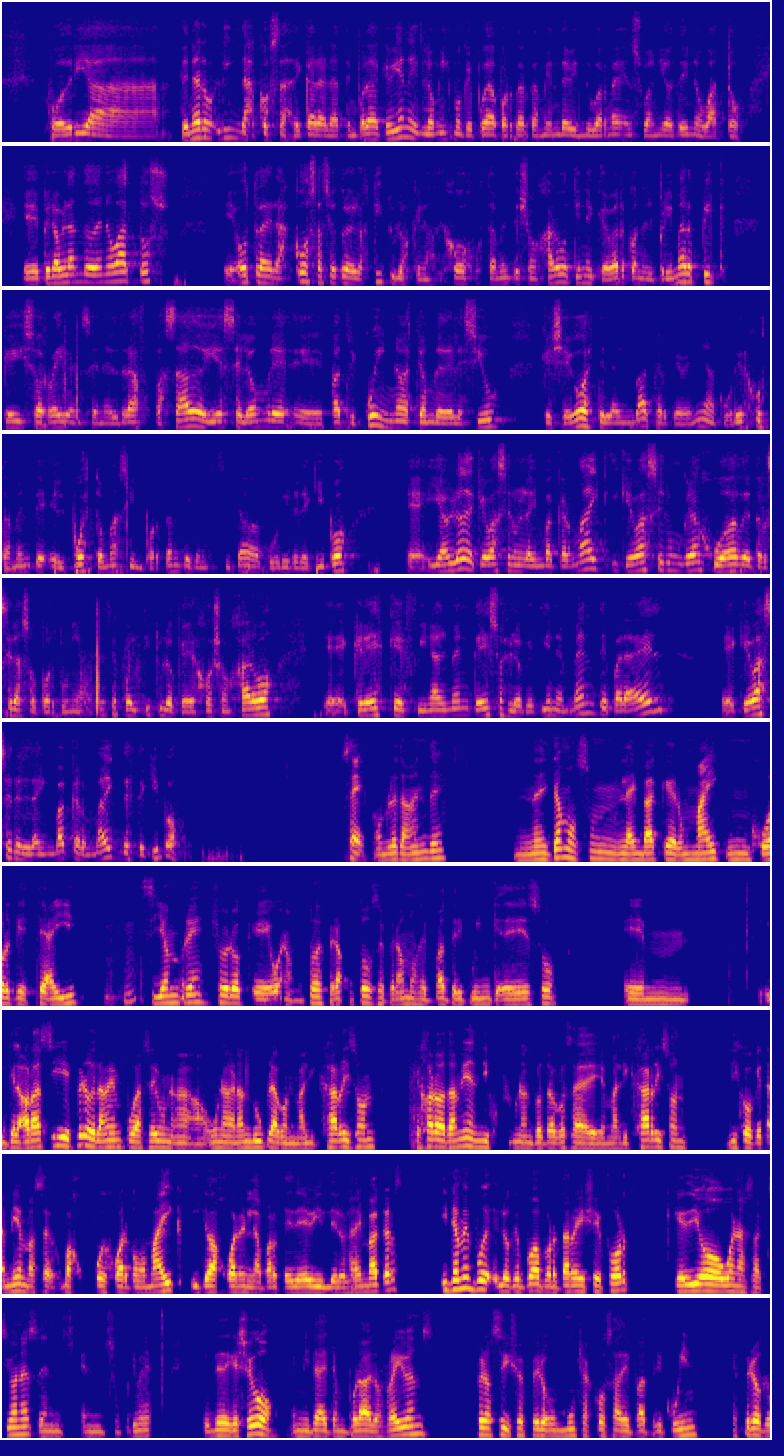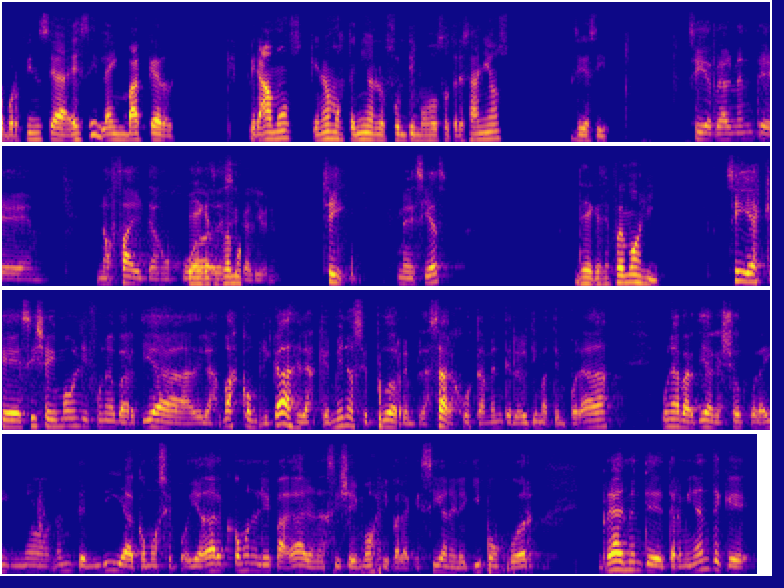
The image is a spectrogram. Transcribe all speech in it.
podría tener lindas cosas de cara a la temporada que viene y lo mismo que puede aportar también Devin Duvernay en su año de novato. Eh, pero hablando de novatos, otra de las cosas y otro de los títulos que nos dejó justamente John Harbaugh tiene que ver con el primer pick que hizo Ravens en el draft pasado y es el hombre eh, Patrick Quinn, ¿no? este hombre de LSU que llegó, este linebacker que venía a cubrir justamente el puesto más importante que necesitaba cubrir el equipo. Eh, y habló de que va a ser un linebacker Mike y que va a ser un gran jugador de terceras oportunidades. Ese fue el título que dejó John Harbaugh. Eh, ¿Crees que finalmente eso es lo que tiene en mente para él? ¿Que va a ser el linebacker Mike de este equipo? Sí, completamente necesitamos un linebacker, un Mike, un jugador que esté ahí siempre. Yo creo que, bueno, todos, todos esperamos de Patrick Quinn que de eso. Em, y que la verdad sí, espero que también pueda hacer una, gran dupla con Malik Harrison. Que Harvard también dijo una que otra cosa de Malik Harrison. Dijo que también va a ser, puede jugar como Mike y que va a jugar en la parte débil de los linebackers. Y también lo que puede aportar AJ Ford, que dio buenas acciones en, en su primer, desde que llegó en mitad de temporada a los Ravens, Pero sí, yo espero muchas cosas de Patrick Quinn. Espero que por fin sea ese linebacker que esperamos, que no hemos tenido en los últimos dos o tres años. Así que sí. Sí, realmente nos falta un jugador de ese calibre. Sí, ¿me decías? Desde que se fue Mosley. Sí, es que CJ Mosley fue una partida de las más complicadas, de las que menos se pudo reemplazar justamente en la última temporada. Una partida que yo por ahí no, no entendía cómo se podía dar, cómo no le pagaron a CJ Mosley para que siga en el equipo, un jugador realmente determinante que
